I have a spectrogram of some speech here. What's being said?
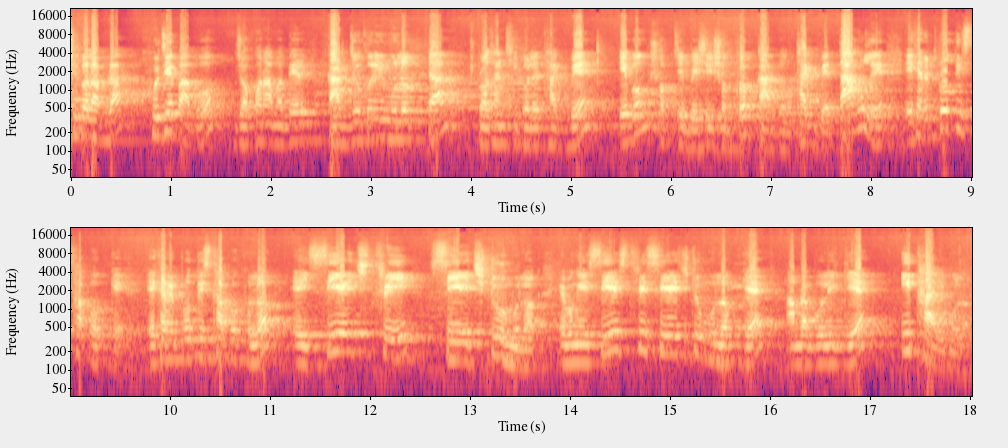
শিকল আমরা খুঁজে পাবো যখন আমাদের কার্যকরী মূলকটা প্রধান শিকলে থাকবে এবং সবচেয়ে বেশি সংখ্যক কার্বন থাকবে। তাহলে এখানে প্রতিস্থাপককে, এখানে প্রতিস্থাপক হলো এই CH3 CH2 মূলক এবং এই CH3 CH2 মূলককে আমরা বলি গিয়ে ইথাইল মূলক।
